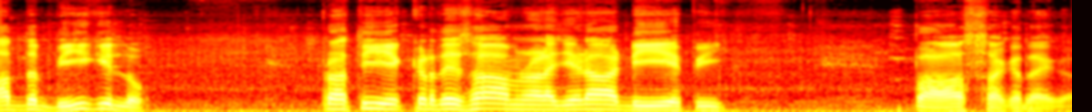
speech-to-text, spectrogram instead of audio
ਹੱਦ 20 ਕਿਲੋ ਪ੍ਰਤੀ ਏਕੜ ਦੇ ਹਿਸਾਬ ਨਾਲ ਜਿਹੜਾ ਡੀਏਪੀ ਪਾ ਸਕਦਾ ਹੈਗਾ।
